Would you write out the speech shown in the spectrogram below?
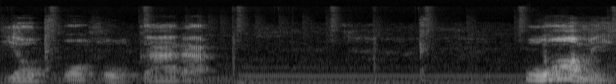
e ao pó voltará. O homem,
